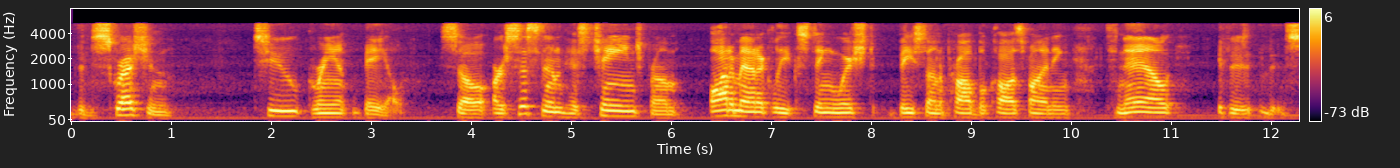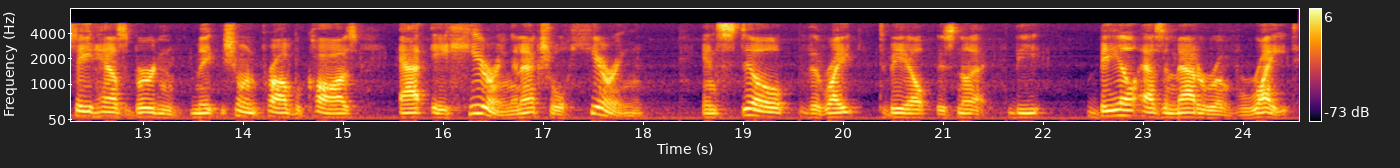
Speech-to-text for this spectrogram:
the discretion to grant bail. So our system has changed from automatically extinguished based on a probable cause finding to now, if the the state has the burden of make, showing probable cause at a hearing, an actual hearing, and still the right to bail is not the bail as a matter of right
